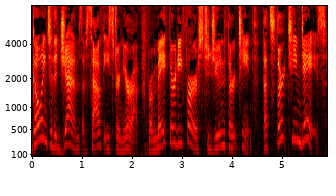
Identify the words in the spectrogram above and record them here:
going to the gems of southeastern Europe from May 31st to June 13th. That's 13 days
